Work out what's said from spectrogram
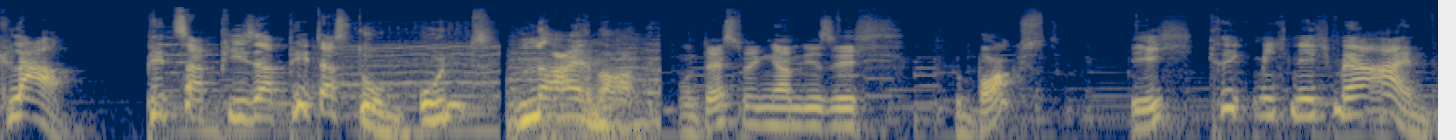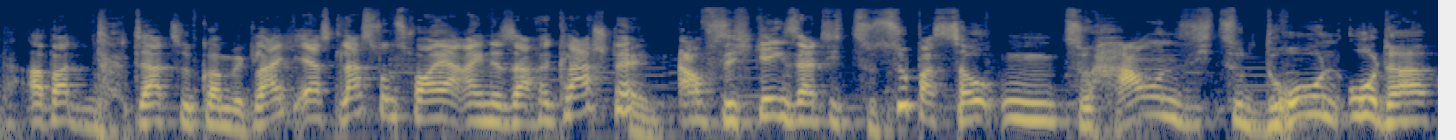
Klar, Pizza Pisa Petersdom und ein Eimer. Und deswegen haben die sich geboxt. Ich krieg mich nicht mehr ein. Aber dazu kommen wir gleich. Erst lasst uns vorher eine Sache klarstellen. Auf sich gegenseitig zu super soaken, zu hauen, sich zu drohen oder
